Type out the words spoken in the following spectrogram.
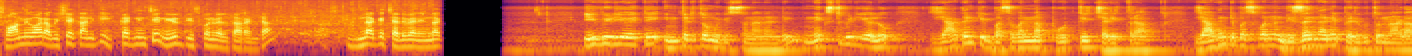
స్వామివారి అభిషేకానికి ఇక్కడి నుంచే నీరు తీసుకొని వెళ్తారంట. ఇందాకే చదివాను ఇందాక ఈ వీడియో అయితే ఇంతటితో ముగిస్తున్నానండి. నెక్స్ట్ వీడియోలో యాగంటి బసవన్న పూర్తి చరిత్ర. యాగంటి బసవన్న నిజంగానే పెరుగుతున్నాడా?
